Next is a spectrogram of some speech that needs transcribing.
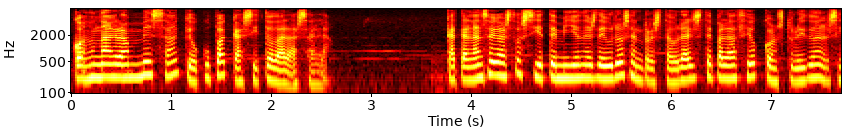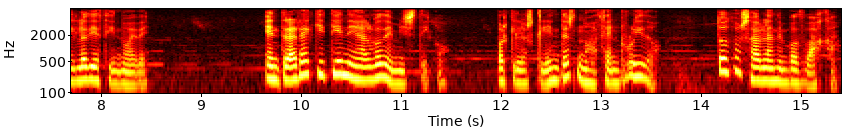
con una gran mesa que ocupa casi toda la sala. Catalán se gastó 7 millones de euros en restaurar este palacio construido en el siglo XIX. Entrar aquí tiene algo de místico, porque los clientes no hacen ruido, todos hablan en voz baja.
